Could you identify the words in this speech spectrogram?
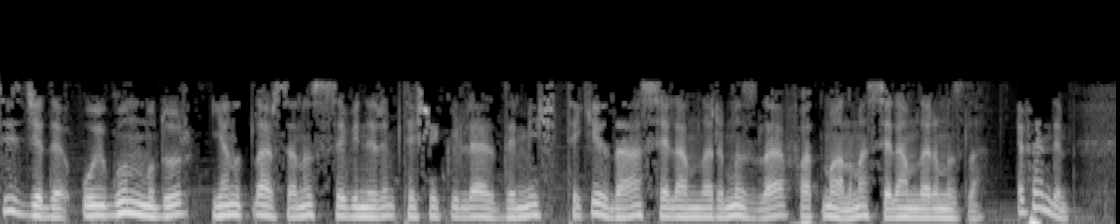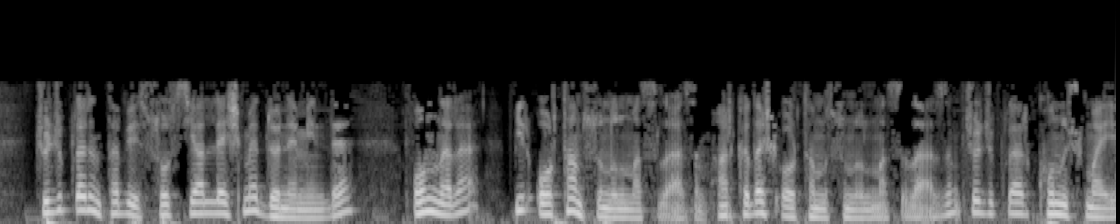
Sizce de uygun mudur? Yanıtlarsanız sevinirim. Teşekkürler demiş. Tekirdağ selamlarımızla, Fatma Hanım'a selamlarımızla. Efendim, çocukların tabi sosyalleşme döneminde onlara bir ortam sunulması lazım. Arkadaş ortamı sunulması lazım. Çocuklar konuşmayı,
